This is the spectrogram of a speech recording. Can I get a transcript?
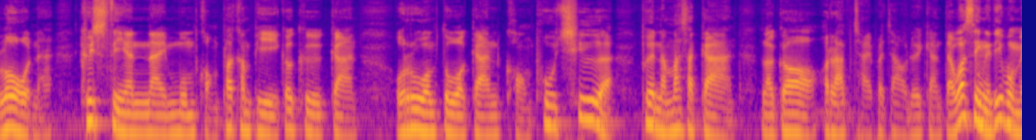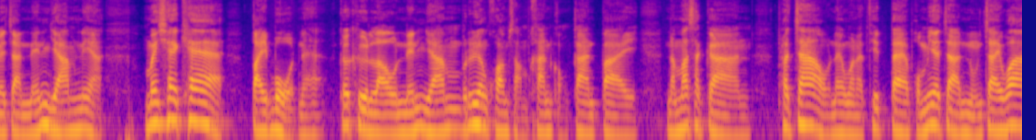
โล่นะคริสเตียนในมุมของพระคัมภีร์ก็คือการ รวมตัวกันของผู้เชื่อเพื่อนมัสการ แล้วก็รับใช้พระเจ้าด้วยกัน แต่ว่าสิ่งหนึ่งที่ผมอยากจะเน้นย้ำเนี่ยไม่ใช่แค่ไปโบสถ์นะฮะก็คือเราเน้นย้ำเรื่องความสำคัญของการไปนมัสการพระเจ้าในวันอาทิตย์ แต่ผมอยากจะหนุนใจว่า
